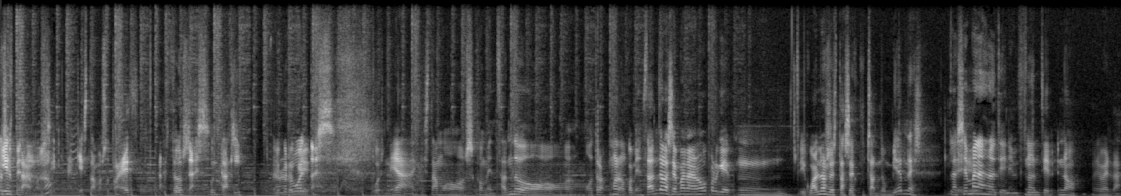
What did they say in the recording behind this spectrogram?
Aquí estamos, ¿no? sí, aquí estamos otra vez. Las dos Juntas, juntas. aquí, Yo pero creo que- revueltas. Pues mira, aquí estamos comenzando otra. Bueno, comenzando la semana, ¿no? Porque mm, igual nos estás escuchando un viernes. Las Eh, semanas no tienen fin. No, tiene- no, es verdad.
